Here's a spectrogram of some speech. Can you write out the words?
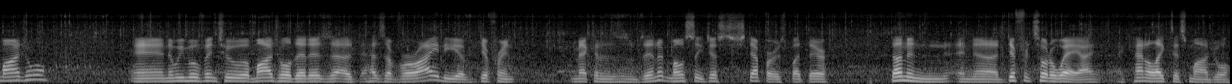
module, and then we move into a module that is uh, has a variety of different mechanisms in it, mostly just steppers, but they're done in, in a different sort of way. I, I kind of like this module,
